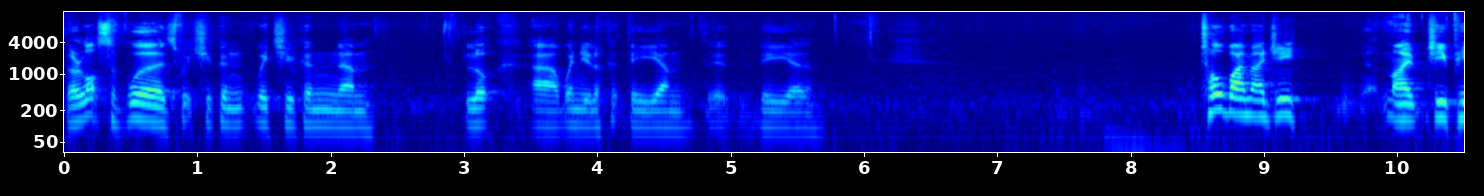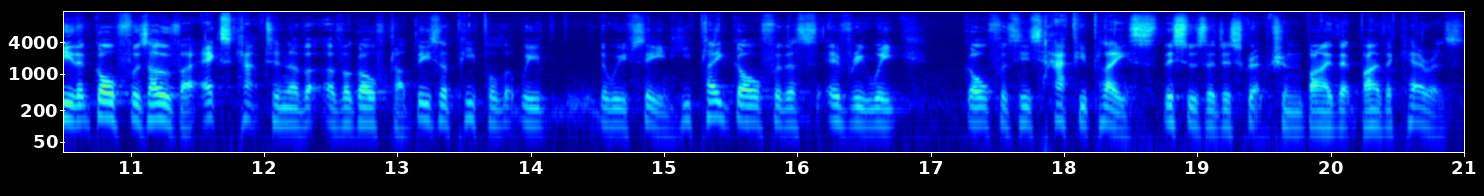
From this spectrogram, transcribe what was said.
There are lots of words which you can, which you can um, look uh, when you look at the, um, the, the uh, told by my G my GP that golf was over, ex-captain of, of, a golf club. These are people that we've, that we've seen. He played golf with us every week. Golf was his happy place. This was a description by the, by the carers.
